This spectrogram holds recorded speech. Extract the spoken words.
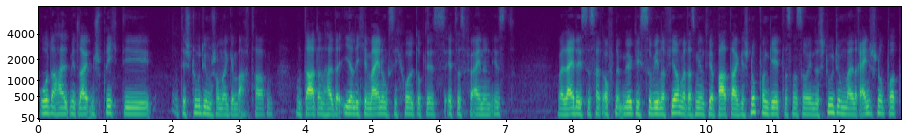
oder halt mit Leuten spricht, die das Studium schon mal gemacht haben und da dann halt eine ehrliche Meinung sich holt, ob das etwas für einen ist. Weil leider ist es halt oft nicht möglich, so wie in einer Firma, dass man irgendwie ein paar Tage schnuppern geht, dass man so in das Studium mal reinschnuppert.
